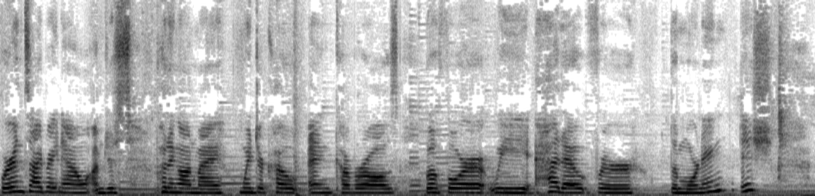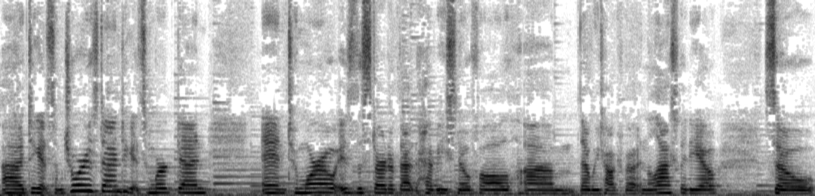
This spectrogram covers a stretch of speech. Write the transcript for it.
We're inside right now. I'm just putting on my winter coat and coveralls before we head out for the morning-ish uh, to get some chores done, to get some work done. And tomorrow is the start of that heavy snowfall um, that we talked about in the last video. So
